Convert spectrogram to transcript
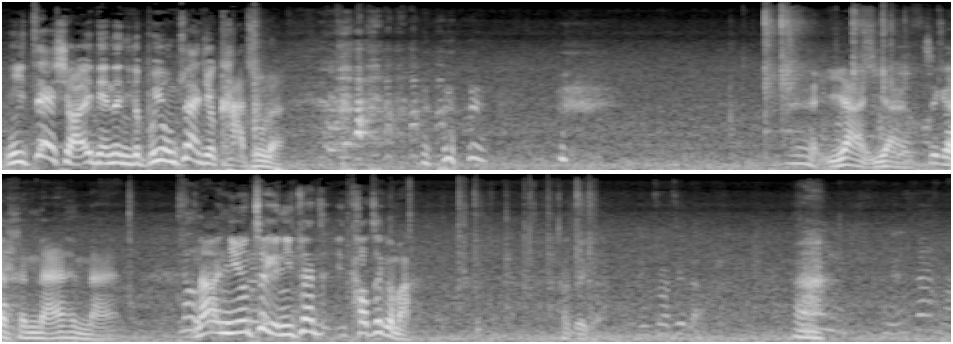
你再小一点的，你都不用转就卡住了。一样一样，这个很难很难。那你用这个，你转靠这个嘛？靠这个。能转这个。啊。能转吗？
